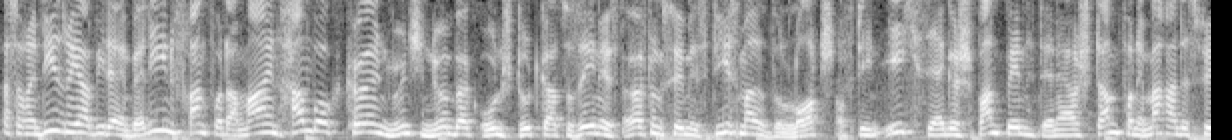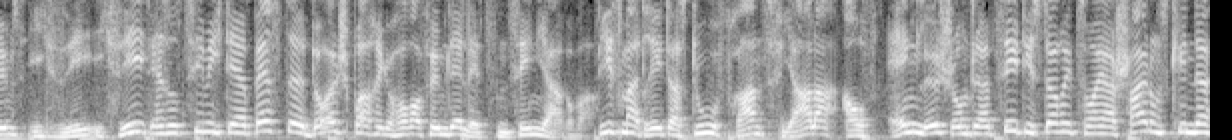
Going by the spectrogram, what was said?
das auch in diesem Jahr wieder in Berlin, Frankfurt am Main, Hamburg, Köln, München, Nürnberg und Stuttgart zu sehen ist. Eröffnungsfilm ist diesmal The Lodge, auf den ich sehr gespannt bin, denn er stammt von den Machern des Films Ich sehe, ich sehe, der so ziemlich der beste deutschsprachige Horrorfilm der letzten zehn Jahre war. Diesmal dreht das Duo Franz Fiala auf Englisch und erzählt die Story zweier Scheidungskinder,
